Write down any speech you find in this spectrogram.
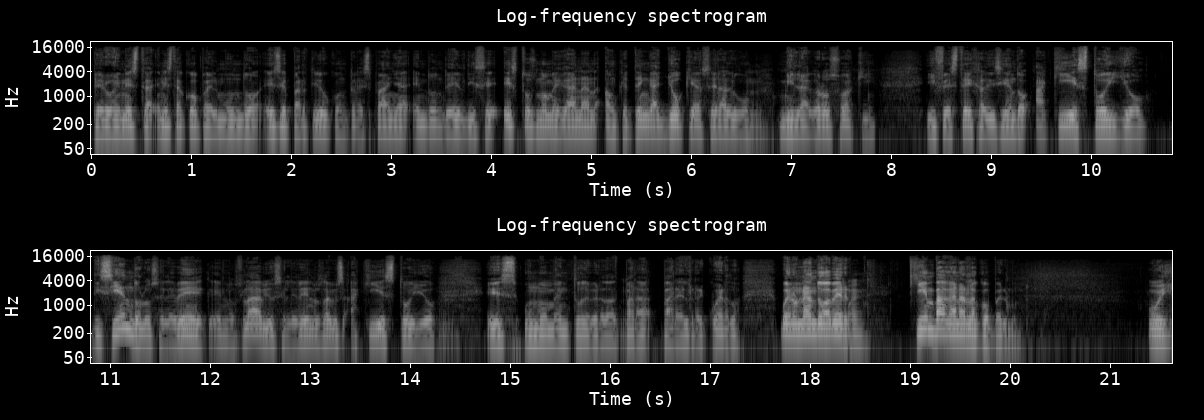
pero en esta, en esta Copa del Mundo, ese partido contra España, en donde él dice, estos no me ganan, aunque tenga yo que hacer algo mm. milagroso aquí y festeja diciendo, aquí estoy yo, diciéndolo, se le ve en los labios, se le lee en los labios, aquí estoy yo, es un momento de verdad para, para el recuerdo. Bueno, Nando, a ver, ¿quién va a ganar la Copa del Mundo? Uy.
